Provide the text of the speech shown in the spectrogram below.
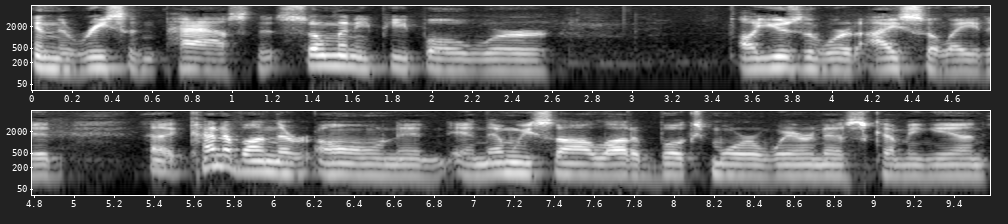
in the recent past that so many people were, I'll use the word isolated, uh, kind of on their own, and and then we saw a lot of books, more awareness coming in,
